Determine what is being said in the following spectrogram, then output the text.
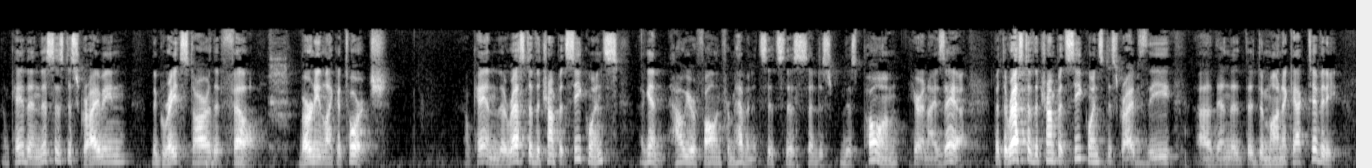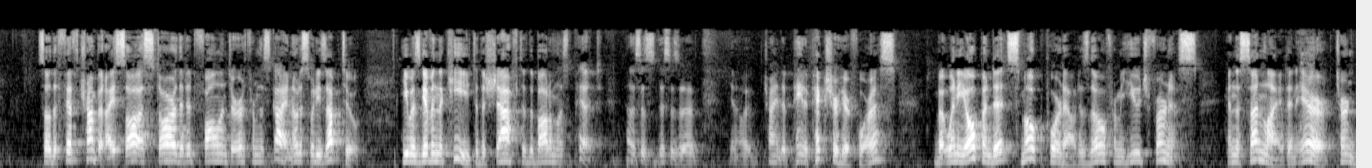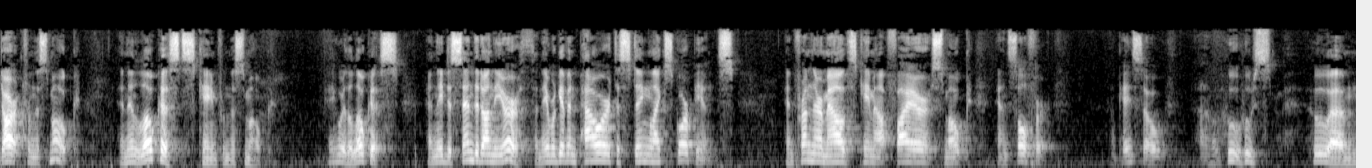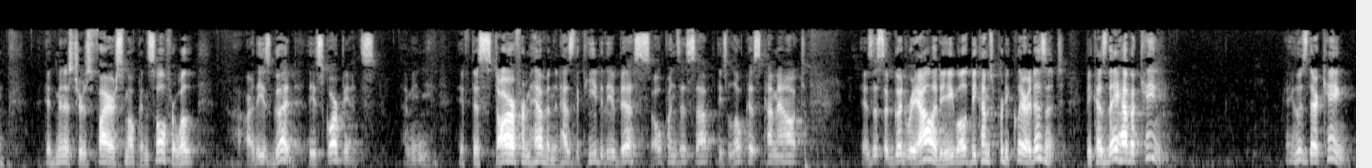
okay, then this is describing the great star that fell, burning like a torch. Okay, and the rest of the trumpet sequence Again, how you're fallen from heaven. It's, it's this, uh, this, this poem here in Isaiah. But the rest of the trumpet sequence describes the, uh, then the, the demonic activity. So the fifth trumpet, I saw a star that had fallen to earth from the sky. Notice what he's up to. He was given the key to the shaft of the bottomless pit. Now, this is, this is a, you know, trying to paint a picture here for us. But when he opened it, smoke poured out as though from a huge furnace, and the sunlight and air turned dark from the smoke. And then locusts came from the smoke. Okay, who are the locusts? And they descended on the earth, and they were given power to sting like scorpions. And from their mouths came out fire, smoke, and sulfur. Okay, so uh, who, who um, administers fire, smoke, and sulfur? Well, are these good, these scorpions? I mean, if this star from heaven that has the key to the abyss opens this up, these locusts come out, is this a good reality? Well, it becomes pretty clear it isn't, because they have a king. Okay, who's their king?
